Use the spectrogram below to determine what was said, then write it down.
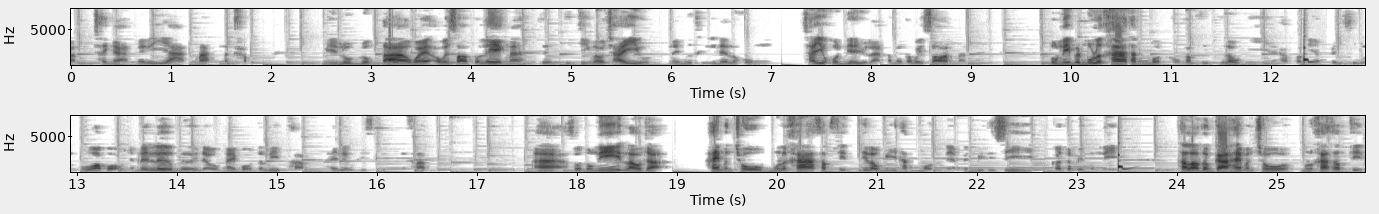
มันใช้งานไม่ได้ยากมากนะครับ มีรูปดวงตาเอาไว้เอาไว้ซ่อนตัวเลขนะ ซึ่งจริงๆเราใช้อยู่ในมือถือเนี่ยเราคงใช้อยู่คนเดียวอยู่แล้วก็ไม่ต้องไปซ่อนมันนะตรงนี้เป็นมูลค่าทั้งหมดของทรัพย์สินที่เรามีนะครับ ตอนนี้เป็นศูนย์เพราะว่าบอกยังไม่ได้เริ่มเลย เดี๋ยวไงบอกจะรีบทำให้เร็วที่สุดนะครับ อ่า ส่วนตรงนี้เราจะ ให้มันโชว์มูลค่าทรัพย์สินที่เรามีทั้งหมดเนี่ยเป็น BTC ก็จะเป็นตรงนี้ ถ้าเราต้องการให้มันโชว์มูลค่าทรัพย์สิน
